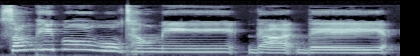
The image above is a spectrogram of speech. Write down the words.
Some people will tell me that they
